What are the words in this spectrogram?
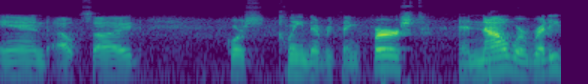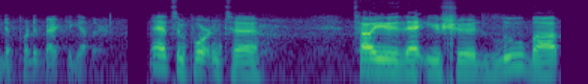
and outside. Of course, cleaned everything first, and now we're ready to put it back together. It's important to tell you that you should lube up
